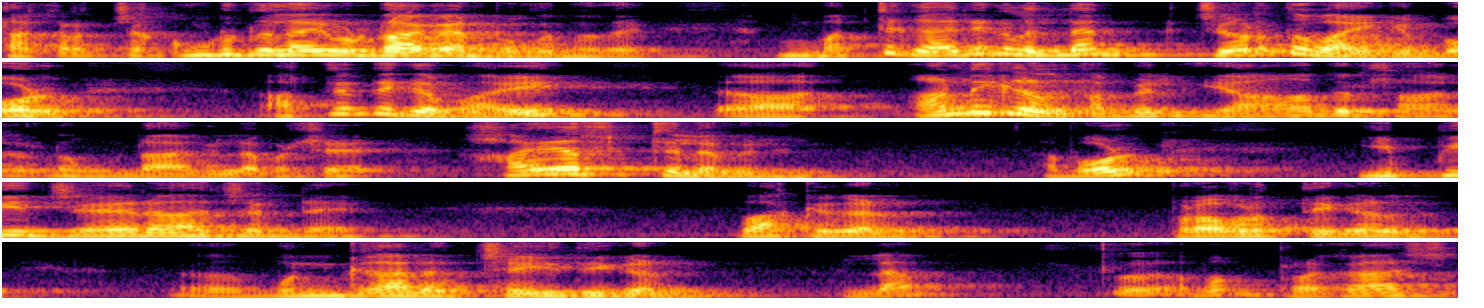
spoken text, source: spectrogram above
തകർച്ച കൂടുതലായി ഉണ്ടാകാൻ പോകുന്നത്. മറ്റു കാര്യങ്ങളെല്ലാം ചേർത്ത് വായിക്കുമ്പോൾ അത്യന്തികമായി അണികൾ തമ്മിൽ യാതൊരു സഹകരണവും ഉണ്ടാകില്ല. പക്ഷേ ഹയസ്റ്റ് ലെവലിൽ അപ്പോൾ ഇ പി ജയരാജന്റെ വാക്കുകൾ പ്രവൃത്തികൾ മുൻകാല ചെയ്തികൾ എല്ലാം അപ്പം പ്രകാശ്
